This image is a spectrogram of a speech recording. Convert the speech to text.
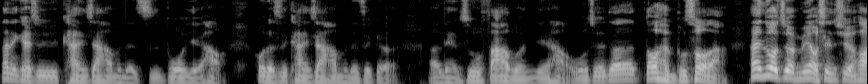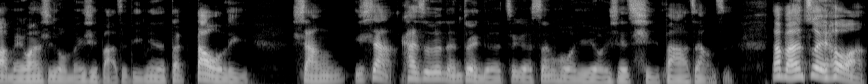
那你可以去看一下他们的直播也好，或者是看一下他们的这个。呃，脸书发文也好，我觉得都很不错啦。但如果觉得没有兴趣的话，没关系，我们一起把这里面的道道理想一下，看是不是能对你的这个生活也有一些启发。这样子，那反正最后啊，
